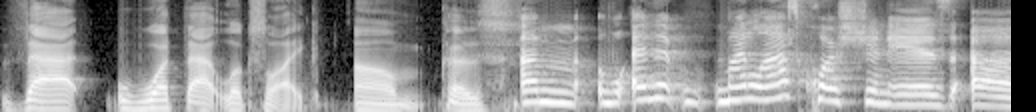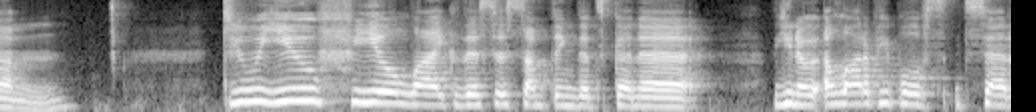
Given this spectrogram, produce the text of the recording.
that what that looks like. Um, because Um, and then my last question is, um, do you feel like this is something that's gonna, you know, a lot of people have said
